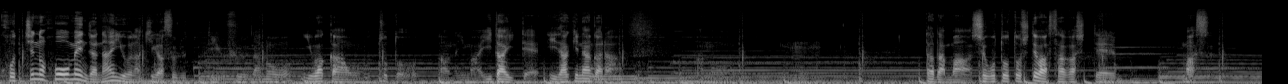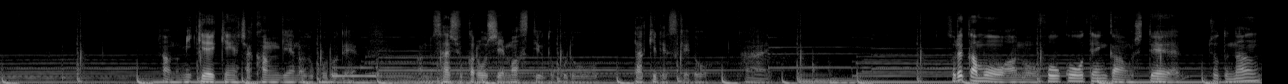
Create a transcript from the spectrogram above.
こっちの方面じゃないような気がするっていう風なの違和感をちょっとあの今抱いて抱きながらあの、うん、ただまあ仕事としては探してます。あの未経験者歓迎のところであの最初から教えますっていうところだけですけど、はい、それかもうあの方向転換をしてちょっと何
